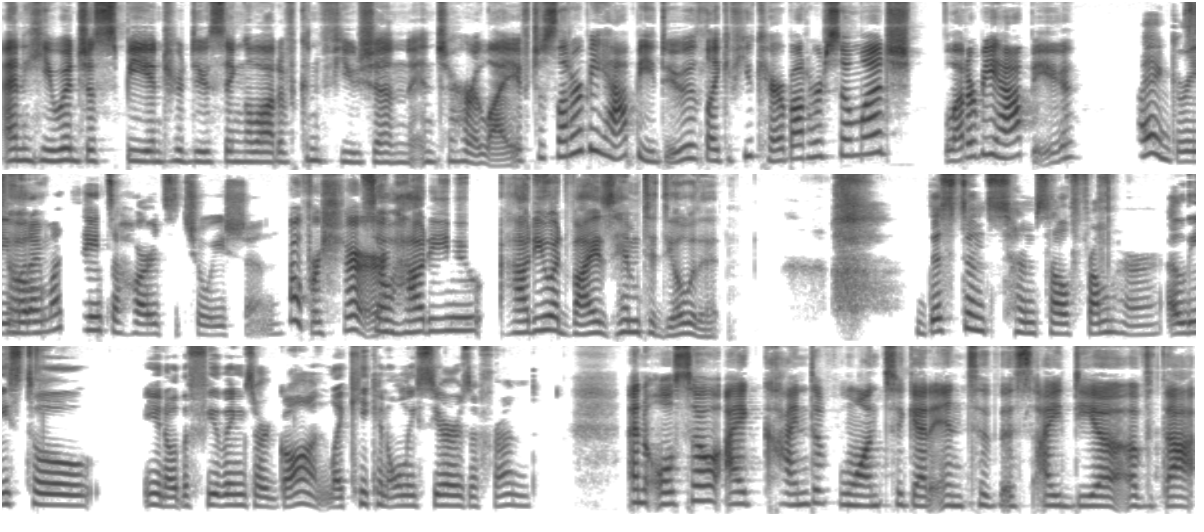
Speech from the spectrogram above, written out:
and he would just be introducing a lot of confusion into her life. Just let her be happy, dude. Like, if you care about her so much, let her be happy. I agree, but I must say it's a hard situation. Oh, for sure. So how do you how do you advise him to deal with it? distance himself from her at least till you know the feelings are gone like he can only see her as a friend And also, I kind of want to get into this idea of that,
